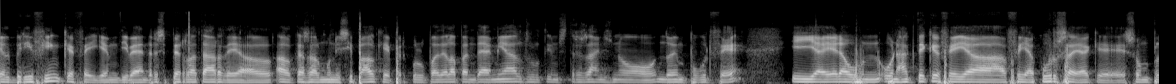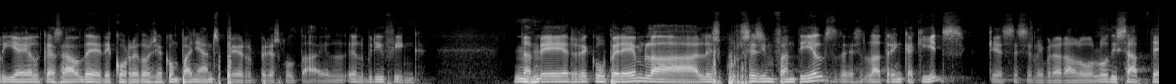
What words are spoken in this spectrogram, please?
el briefing que fèiem divendres per la tarda al, al casal municipal, que per culpa de la pandèmia els últims tres anys no, no hem pogut fer, i ja era un, un acte que feia, feia cursa, ja que s'omplia el casal de, de corredors i acompanyants per, per escoltar el, el briefing. També recuperem la, les curses infantils, les, la Trenca Kids, que se celebrarà el dissabte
